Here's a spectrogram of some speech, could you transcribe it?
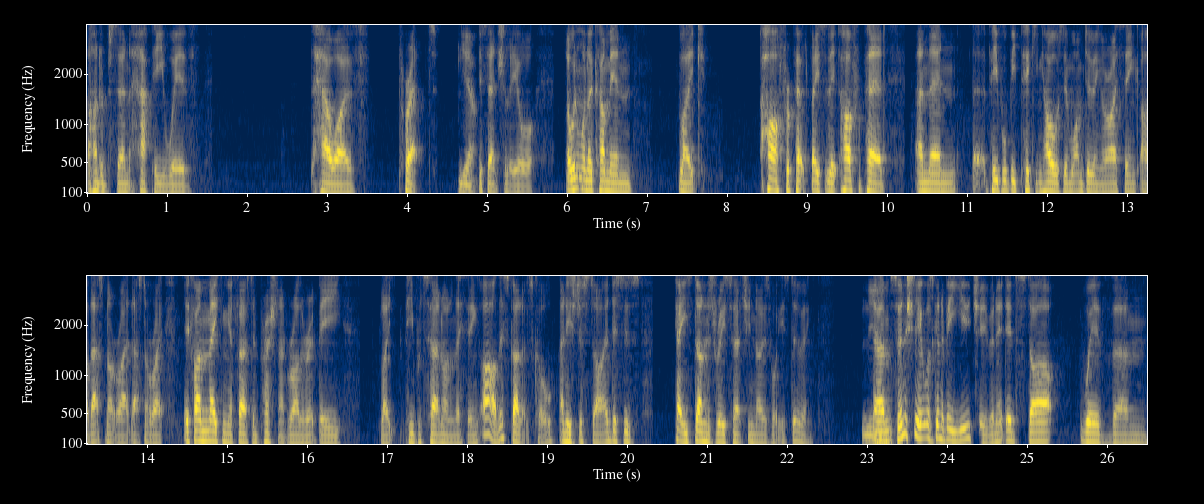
100% happy with how I've prepped, yeah, essentially, or I wouldn't want to come in like half prepared, basically half prepared, and then uh, people be picking holes in what I'm doing, or I think, oh, that's not right, that's not right. If I'm making a first impression, I'd rather it be like people turn on and they think, oh, this guy looks cool, and he's just started. This is okay. He's done his research. He knows what he's doing. yeah. Um, so initially, it was going to be YouTube, and it did start with um,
